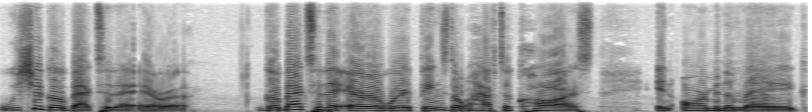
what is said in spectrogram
we should go back to that era. Go back to the era where things don't have to cost an arm and a leg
